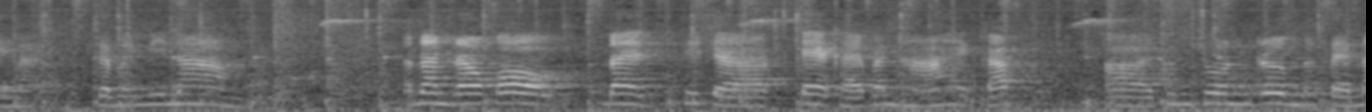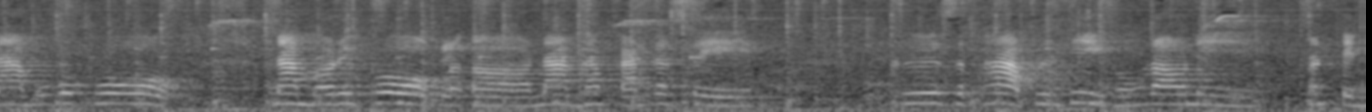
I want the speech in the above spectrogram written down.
งนะจะไม่มีน้ำดังนั้นเราก็ได้ที่จะแก้ไขปัญหาให้กับ ชุมชนเริ่มตั้งแต่น้ำอุปโภค น้ำบริโภค แล้วก็น้ำทำการเกษตร คือสภาพพื้นที่ของเรานี่มันเป็น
